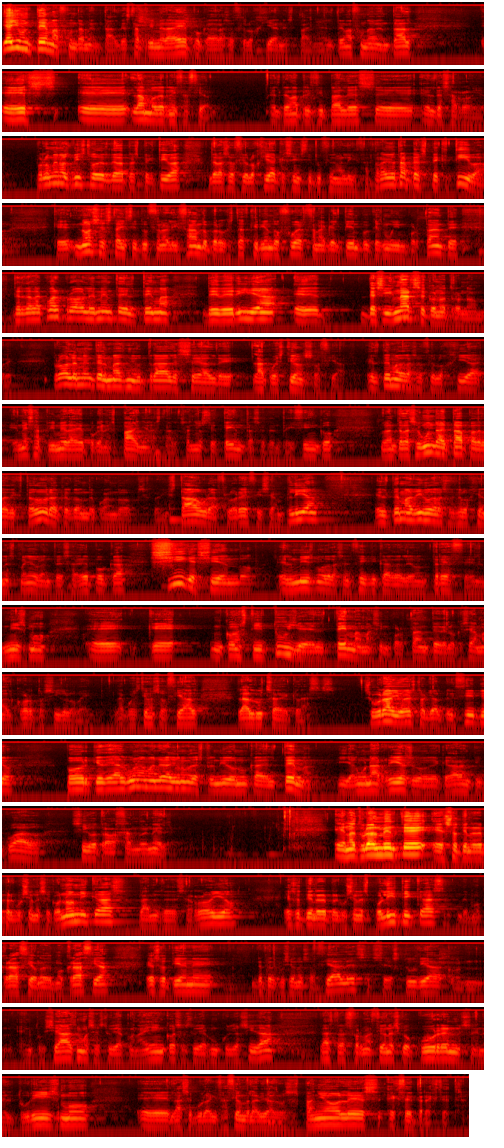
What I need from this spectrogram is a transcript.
Y hay un tema fundamental de esta primera época de la sociología en España. El tema fundamental es eh, la modernización. El tema principal es eh, el desarrollo. Por lo menos visto desde la perspectiva de la sociología que se institucionaliza. Pero hay otra perspectiva que no se está institucionalizando, pero que está adquiriendo fuerza en aquel tiempo y que es muy importante, desde la cual probablemente el tema debería eh, designarse con otro nombre. Probablemente el más neutral sea el de la cuestión social. El tema de la sociología en esa primera época en España, hasta los años 70, 75, durante la segunda etapa de la dictadura, que es donde cuando se reinstaura, florece y se amplía, el tema, digo, de la sociología en España durante esa época sigue siendo el mismo de las encíclicas de León XIII, el mismo eh, que constituye el tema más importante de lo que se llama el corto siglo XX, la cuestión social, la lucha de clases. Subrayo esto aquí al principio porque de alguna manera yo no me he desprendido nunca del tema y aún a riesgo de quedar anticuado, sigo trabajando en él. Eh, naturalmente, eso tiene repercusiones económicas, planes de desarrollo, eso tiene repercusiones políticas, democracia o no democracia, eso tiene repercusiones sociales, se estudia con entusiasmo, se estudia con ahínco, se estudia con curiosidad las transformaciones que ocurren en el turismo, eh, la secularización de la vida de los españoles, etcétera, etcétera.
